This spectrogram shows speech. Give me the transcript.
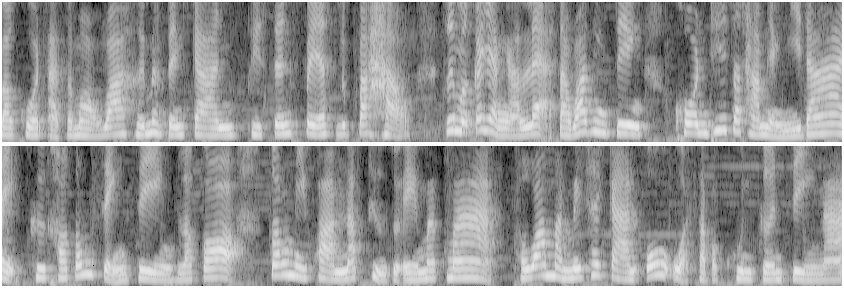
บางคนอาจจะมองว่าเฮ้ยมันเป็นการ present face หรือเปล่า ซึ่งมันก็อย่างนั้นแหละ แต่ว่าจริง ๆ คนที่จะทำอย่างนี้ได้ คือเขาต้องเจ๋งจริง แล้วก็ต้องมีความนับถือตัวเองมาก ๆ เพราะว่ามันไม่ใช่การโอ้อวดสรรพคุณเกินจริงนะ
